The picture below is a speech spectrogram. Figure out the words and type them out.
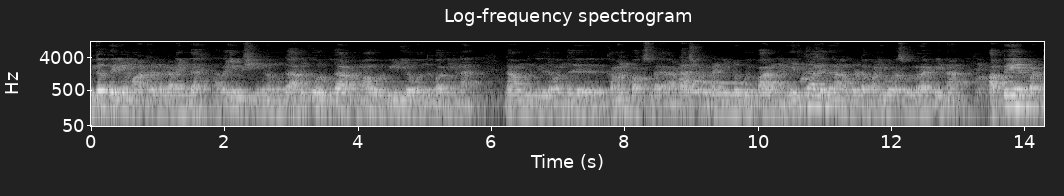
மிகப்பெரிய மாற்றங்கள் அடைந்த நிறைய விஷயங்களும் உண்டு. அதுக்கு ஒரு உதாரணமாக ஒரு வீடியோ வந்து பார்த்தீங்கன்னா நான் உங்களுக்கு இதில் வந்து கமெண்ட் பாக்ஸில் அட்டாச் பண்ணுறேன் நீங்களும் போய் பாருங்கள் எதுக்காக இதை நான் உங்கள்கிட்ட பணியோட சொல்கிறேன் அப்படின்னா அப்பேற்பட்ட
